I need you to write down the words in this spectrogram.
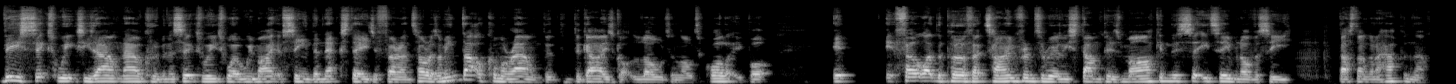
these six weeks he's out now could have been the six weeks where we might have seen the next stage of Ferran Torres. I mean, that'll come around. The, the guy's got loads and loads of quality, but it it felt like the perfect time for him to really stamp his mark in this City team, and obviously that's not going to happen now.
